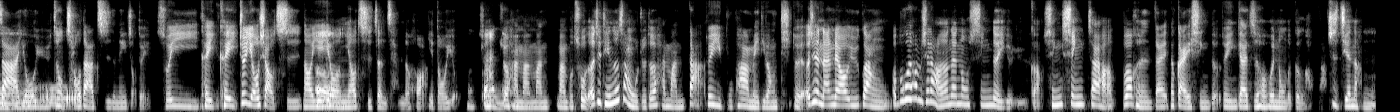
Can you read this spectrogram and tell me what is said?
炸鱿鱼这种超大只的那种，对，所以可以可以就有小吃，然后也有嗯。你要吃正餐的话也都有，好就就还蛮蛮蛮不错的，而且停车场我觉得还蛮大，所以不怕没地方停。对，而且南寮渔港，哦，不过他们现在好像在弄新的一个渔港，新新在好像不知道可能在要盖新的，所以应该之后会弄得更好吧。至坚呐、嗯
